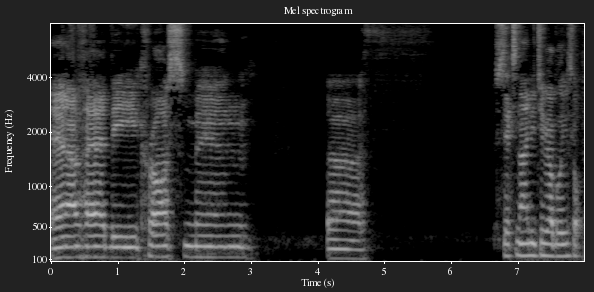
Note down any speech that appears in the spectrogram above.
and I've had the Crosman uh, 692, I believe it's called.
